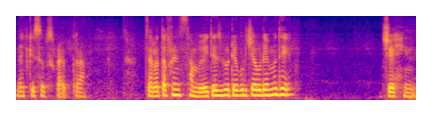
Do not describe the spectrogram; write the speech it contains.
नक्की सबस्क्राईब करा. चला तर फ्रेंड्स थांबूया इथेच भेटूया पुढच्या व्हिडिओमध्ये जय हिंद.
